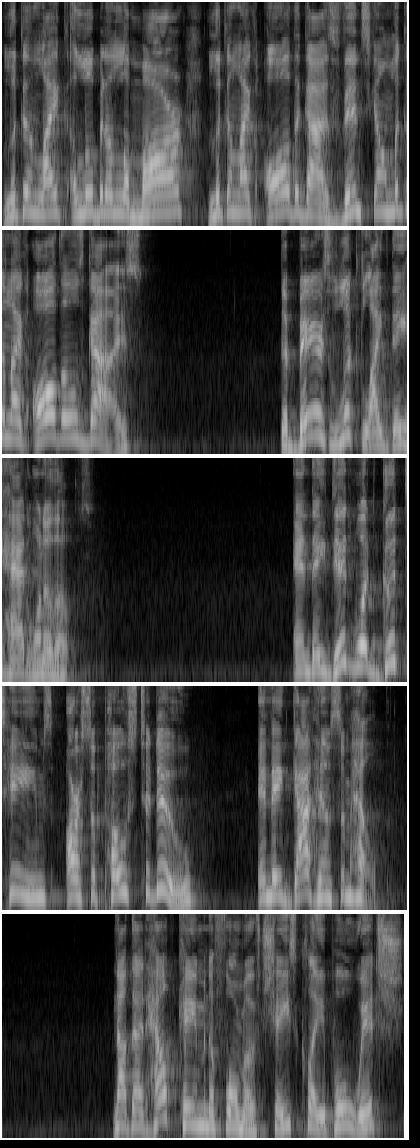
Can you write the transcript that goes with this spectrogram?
looking like a little bit of Lamar, looking like all the guys, Vince Young, looking like all those guys. The Bears looked like they had one of those. And they did what good teams are supposed to do, and they got him some help. Now, that help came in the form of Chase Claypool, which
